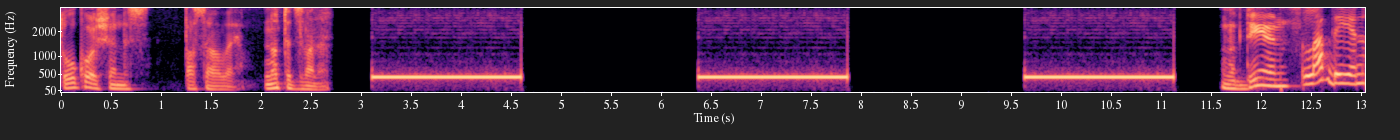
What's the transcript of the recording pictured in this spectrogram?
tulkošanas pasaulē. Nu, tad zvanām. Labdien! Labdien!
